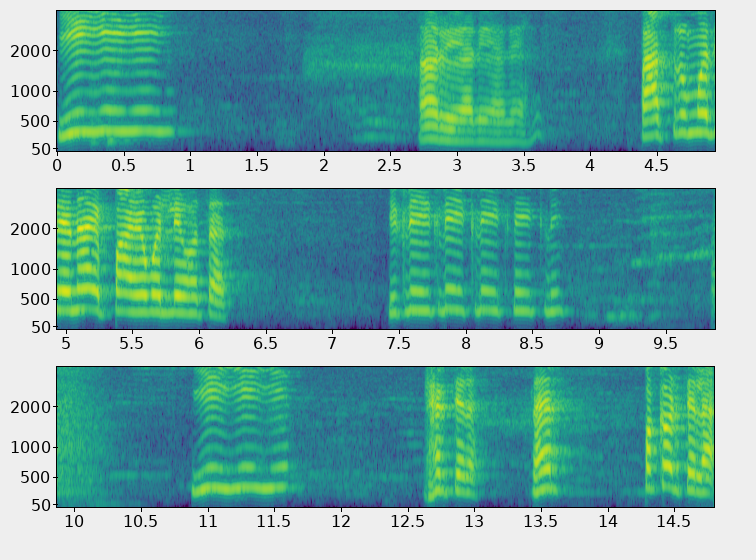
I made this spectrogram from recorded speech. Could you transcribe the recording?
ये ये ये. अरे अरे अरे. बाथरूममध्ये नाही पाय वल्ले होतात. इकडे इकडे इकडे इकडे इकडे. ये ये ये. धर त्याला धर. पकड त्याला.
